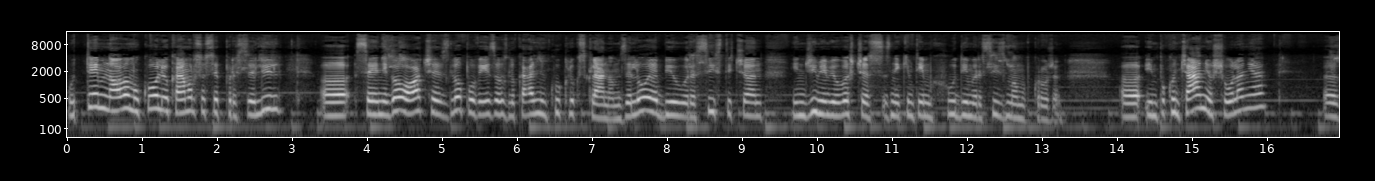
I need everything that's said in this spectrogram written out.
V tem novem okolju, kamor so se preselili, se je njegov oče zelo povezal z lokalnim Kuklux klanom. Zelo je bil rasističen in Jim je bil vse čas z nekim tem hudim rasizmom obkrožen. Uh, in po končanju šolanja, uh,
